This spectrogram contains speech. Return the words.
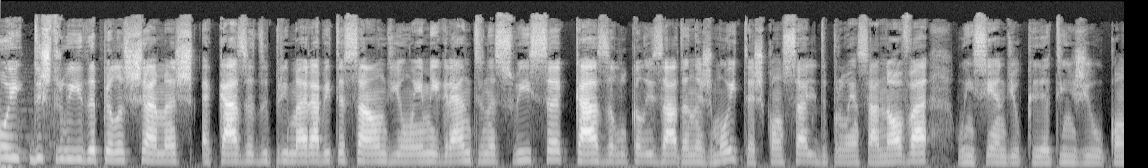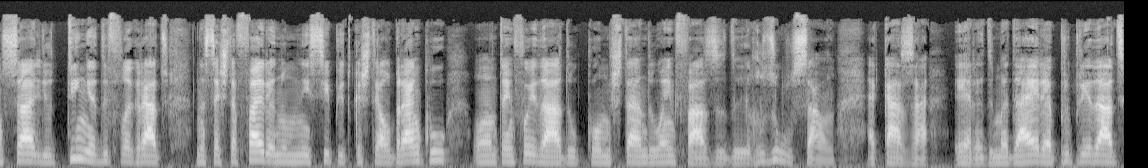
Foi destruída pelas chamas a casa de primeira habitação de um emigrante na Suíça, casa localizada nas Moitas, Conselho de Proença Nova. O incêndio que atingiu o Conselho tinha deflagrado na sexta-feira no município de Castelo Branco. Ontem foi dado como estando em fase de resolução. A casa era de madeira, propriedade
